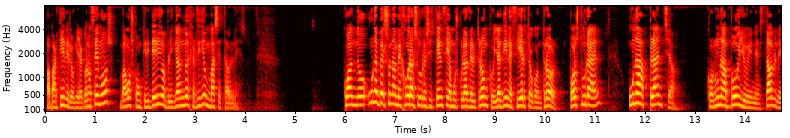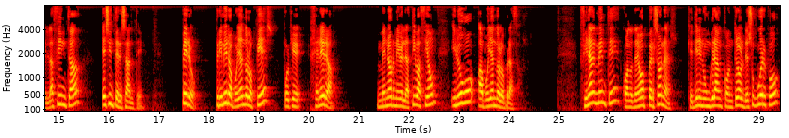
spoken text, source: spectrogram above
a partir de lo que ya conocemos, vamos con criterio aplicando ejercicios más estables. Cuando una persona mejora su resistencia muscular del tronco ya tiene cierto control postural, una plancha con un apoyo inestable en la cinta es interesante, pero primero apoyando los pies, porque genera menor nivel de activación, y luego apoyando los brazos. Finalmente, cuando tenemos personas que tienen un gran control de su cuerpo,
